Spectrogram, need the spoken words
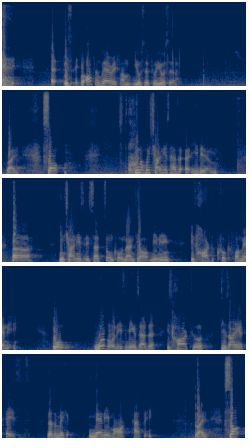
is often vary from user to user, right? So, you know, we Chinese have an idiom. Uh, in Chinese, it's a 众口难调, meaning it's hard to cook for many. Well, verbally, it means that uh, it's hard to design a taste that make many more happy, right? So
